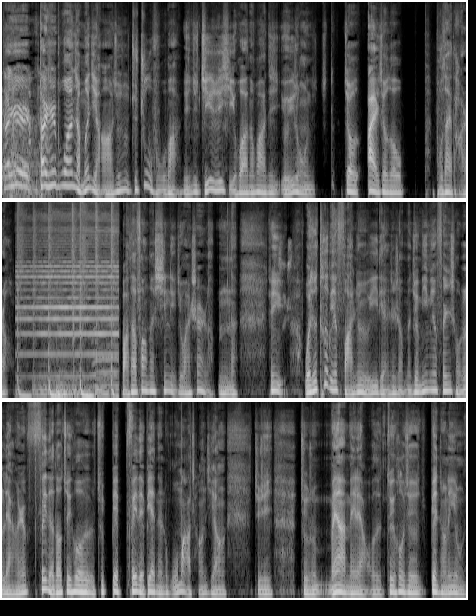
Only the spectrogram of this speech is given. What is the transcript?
但是但是不管怎么讲啊，就是就祝福吧。就即使喜欢的话，就有一种叫爱，叫做不再打扰。把它放在心里就完事儿了。嗯呢，就我就特别烦，就有一点是什么？就明明分手了，两个人非得到最后就变，非得变得五马长枪，就是就是没完没了的，最后就变成了一种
